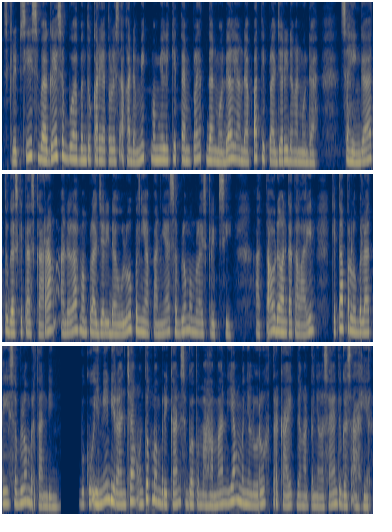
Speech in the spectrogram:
Skripsi sebagai sebuah bentuk karya tulis akademik memiliki template dan model yang dapat dipelajari dengan mudah. Sehingga tugas kita sekarang adalah mempelajari dahulu penyiapannya sebelum memulai skripsi. Atau dengan kata lain, kita perlu berlatih sebelum bertanding. Buku ini dirancang untuk memberikan sebuah pemahaman yang menyeluruh terkait dengan penyelesaian tugas akhir,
